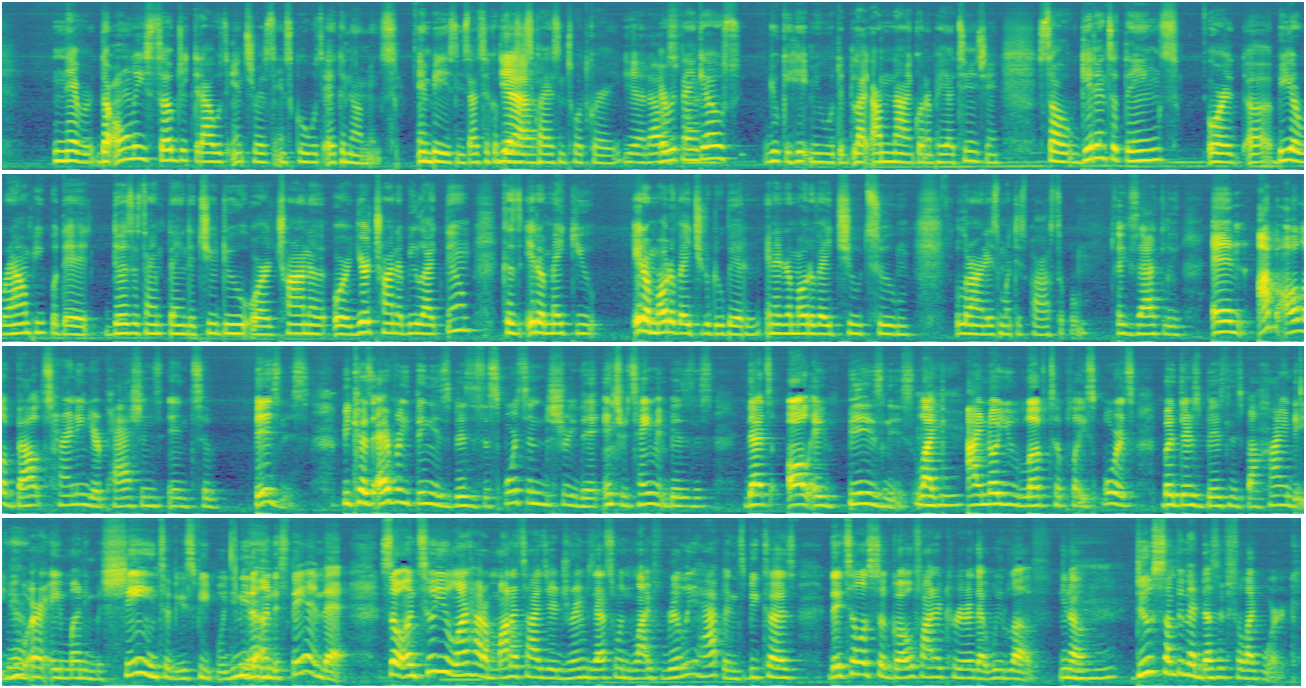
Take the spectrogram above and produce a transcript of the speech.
never. The only subject that I was interested in school was economics and business. I took a business class in twelfth grade. Yeah, that Everything fine. else, you can hit me with the like. I'm not gonna pay attention. So get into things or uh, be around people that does the same thing that you do, or trying to, or you're trying to be like them, because it'll make you. It'll motivate you to do better, and it'll motivate you to learn as much as possible. Exactly. And I'm all about turning your passions into business because everything is business. The sports industry, the entertainment business, that's all a business. Like, mm-hmm. I know you love to play sports, but there's business behind it. You are a money machine to these people. You need to understand that. So, until you learn how to monetize your dreams, that's when life really happens because they tell us to go find a career that we love. You know, mm-hmm. do something that doesn't feel like work.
